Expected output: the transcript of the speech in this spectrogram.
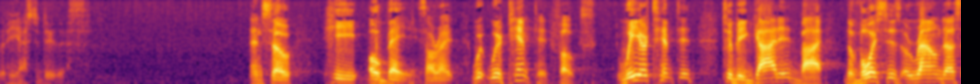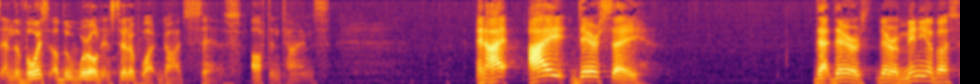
that he has to do this. And so he obeys, all right? We're tempted, folks. We are tempted to be guided by the voices around us and the voice of the world instead of what God says, oftentimes. And I, I dare say that there's, there are many of us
